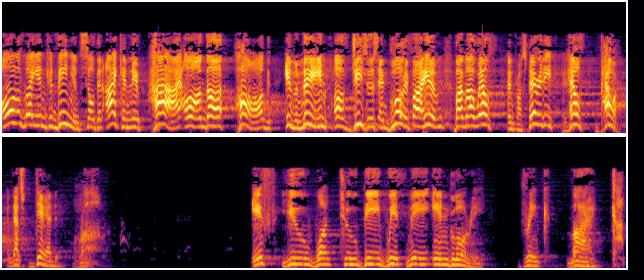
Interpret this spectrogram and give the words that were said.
all of my inconvenience so that I can live high on the hog in the name of Jesus and glorify Him by my wealth and prosperity and health and power. And that's dead wrong. If you want to be with me in glory, drink my cup.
